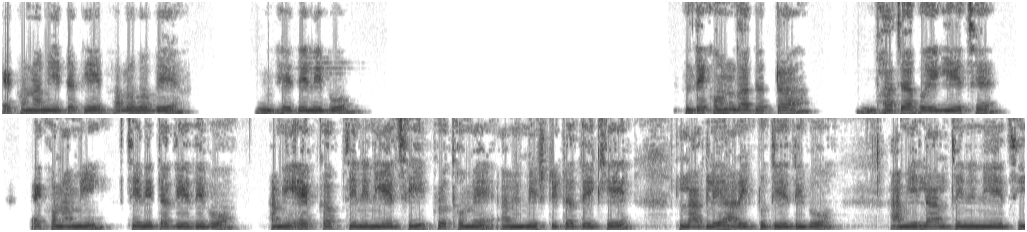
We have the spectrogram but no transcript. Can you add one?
এখন আমি এটাকে ভালোভাবে ভেজে নিব। দেখুন, গাজরটা ভাজা হয়ে গিয়েছে। এখন আমি চিনিটা দিয়ে দেব। আমি এক কাপ চিনি নিয়েছি। প্রথমে আমি মিষ্টিটা দেখে লাগলে আর একটু দিয়ে দিব। আমি লাল চিনি নিয়েছি।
